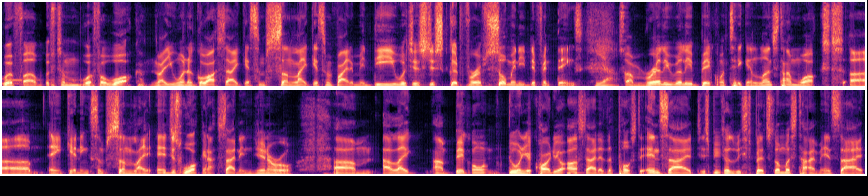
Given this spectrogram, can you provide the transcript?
with uh, with some with a walk. Right, you want to go outside, get some sunlight, get some vitamin D, which is just good for so many different things. Yeah. So I'm really really big on taking lunchtime walks uh, and getting some sunlight and just walking outside in general. Um, I like I'm big on doing your cardio outside as opposed to inside, just because we spend so much time inside.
